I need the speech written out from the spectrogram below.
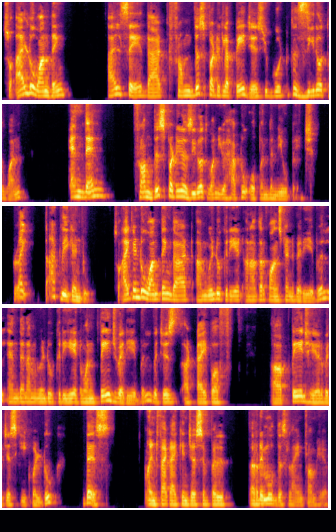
So I'll do one thing. I'll say that from this particular pages, you go to the zeroth one, and then from this particular zeroth one, you have to open the new page, right? That we can do. So I can do one thing that I'm going to create another constant variable, and then I'm going to create one page variable, which is a type of uh, page here, which is equal to this. In fact, I can just simple uh, remove this line from here.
